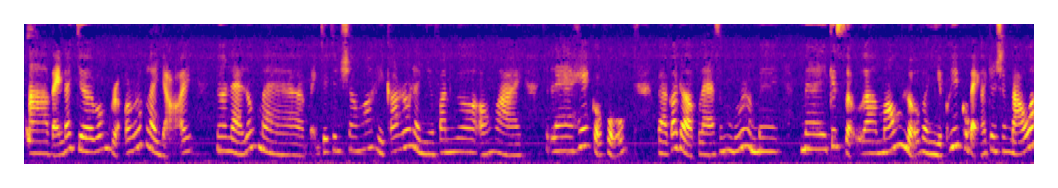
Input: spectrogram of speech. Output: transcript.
À, bạn đó chơi bóng rổ rất là giỏi nên là lúc mà bạn chơi trên sân á, thì có rất là nhiều fan girl ở ngoài la hét cổ vũ. Và có đợt là sống rất là mê mê cái sự à, máu lửa và nhiệt huyết của bạn ở trên sân đấu á.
